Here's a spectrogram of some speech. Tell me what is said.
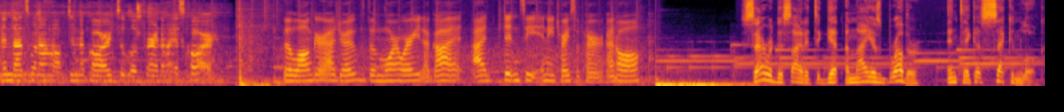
And that's when I hopped in the car to look for Aniah's car. The longer I drove, the more worried I got. I didn't see any trace of her at all. Sarah decided to get Aniah's brother and take a second look.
